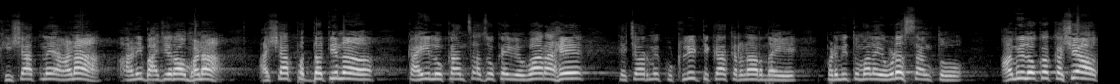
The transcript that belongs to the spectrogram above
खिशात नाही आणा आणि बाजीराव म्हणा. अशा पद्धतीनं काही लोकांचा जो काही व्यवहार आहे त्याच्यावर मी कुठली टीका करणार नाही. पण मी तुम्हाला एवढंच सांगतो आम्ही लोक कसे आहोत?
